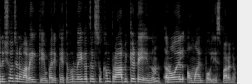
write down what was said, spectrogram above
അനുശോചനം അറിയിക്കുകയും പരിക്കേറ്റവർ വേഗത്തിൽ സുഖം പ്രാപിക്കട്ടെ എന്നും റോയൽ ഒമാൻ പോലീസ് പറഞ്ഞു.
